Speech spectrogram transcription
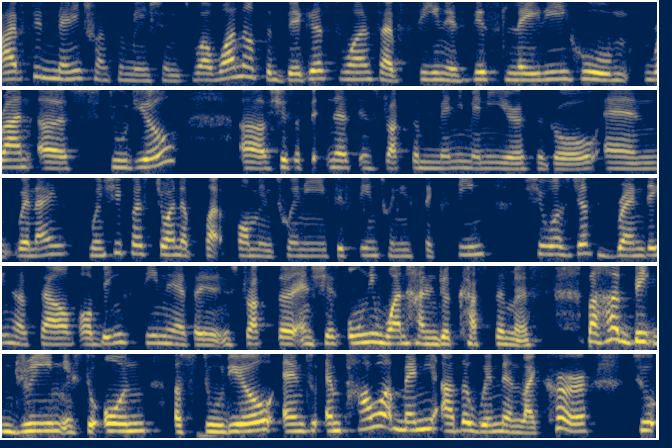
I've seen many transformations. Well, one of the biggest ones I've seen is this lady who ran a studio uh, she's a fitness instructor many many years ago. And when i when she first joined the platform in 2015 2016 she was just branding herself or being seen as an instructor and she has only 100 customers. But her big dream is to own a studio and to empower many other women like her to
